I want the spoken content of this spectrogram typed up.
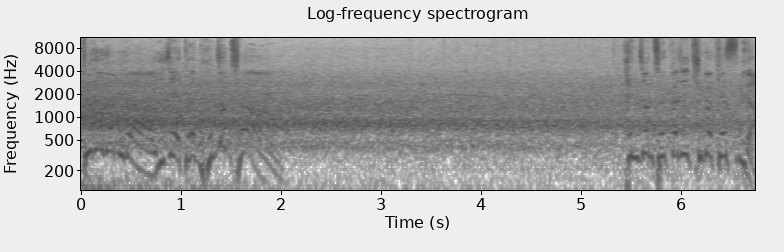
들어갑니다. 이제 단 한 점 차. 한 점 차까지 추격했습니다.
